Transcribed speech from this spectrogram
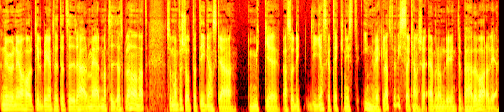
nu när jag har tillbringat lite tid här med Mattias bland annat, så har man förstått att det är ganska mycket, alltså det, det, är ganska tekniskt invecklat för vissa kanske, även om det inte behöver vara det.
